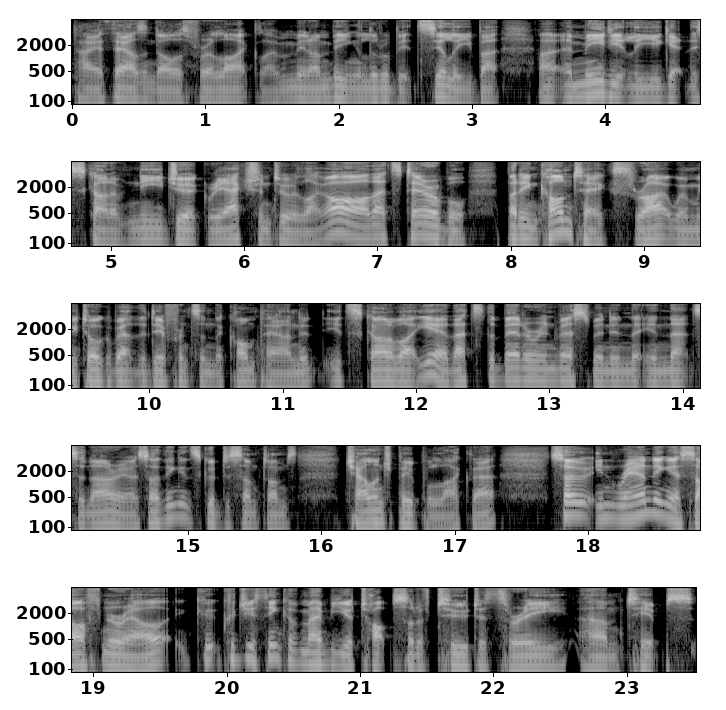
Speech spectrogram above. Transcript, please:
pay a thousand dollars for a light globe. I mean, I'm being a little bit silly, but uh, immediately you get this kind of knee jerk reaction to it, like, "Oh, that's terrible." But in context, right, when we talk about the difference in the compound, it, it's kind of like, yeah, that's the better investment in the in that scenario. So I think it's good to sometimes challenge people like that. So in rounding us off, Narelle, could, could you think of maybe your top sort of two to three um, tips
